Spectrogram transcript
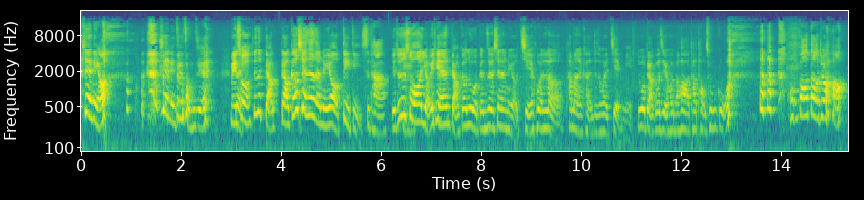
谢谢你哦，谢谢你这个总结。没错，就是表表哥现任的女友弟弟是他，也就是说，有一天表哥如果跟这个现任女友结婚了，他们可能就是会见面。如果表哥结婚的话，他逃出国，红包到就好。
